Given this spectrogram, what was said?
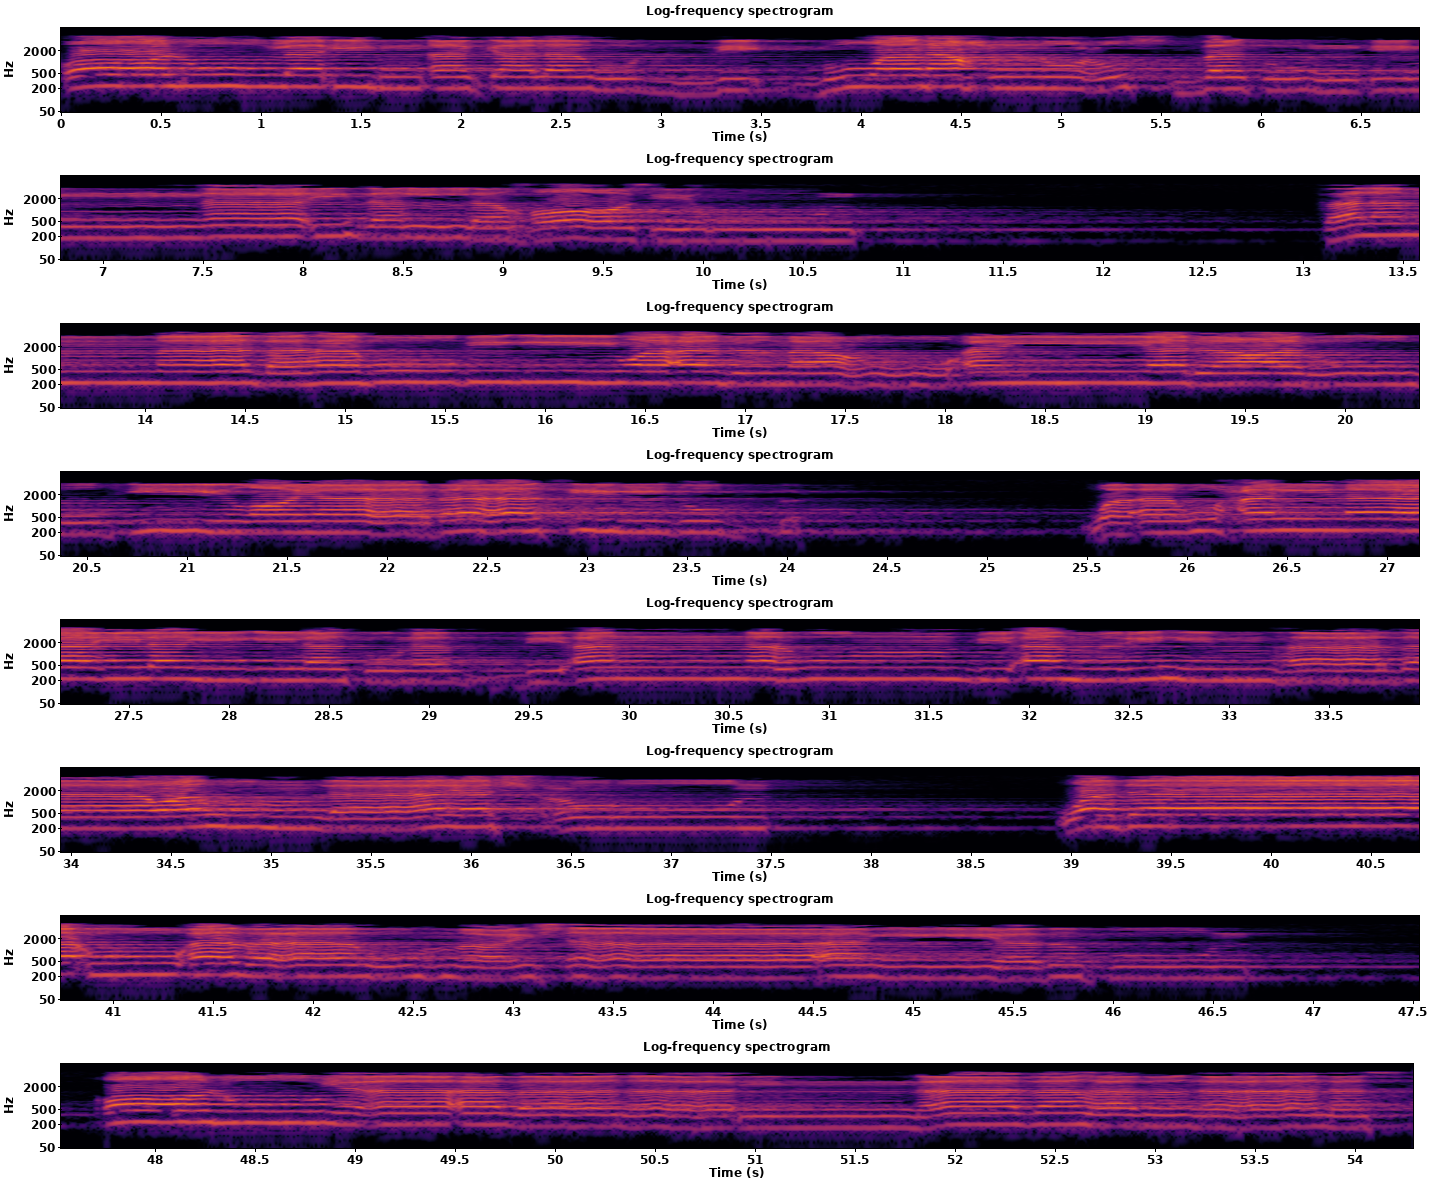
قالوا لئن أكله الذئب ونحن عصبة إنا إذا لخاسرون. فلما ذهبوا به وأجمعوا أن يجعلوه في غيابات الجب وأوحينا إليه لتنبئ بأنهم بأمرهم هذا وهم لا يشعرون. وجاءوا أباهم عشاء يبكون. قالوا يا أبانا إنا ذهبنا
